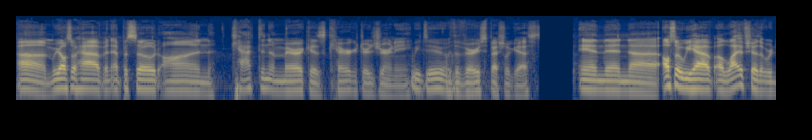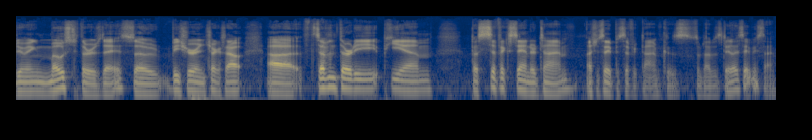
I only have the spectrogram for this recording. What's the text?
Um, we also have an episode on Captain America's character journey We do. with a very special guest. And then uh, also we have a live show that we're doing most Thursdays. So be sure and check us out. Uh, 7:30 p.m. Pacific Standard Time. I should say Pacific Time because sometimes it's daylight savings time.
